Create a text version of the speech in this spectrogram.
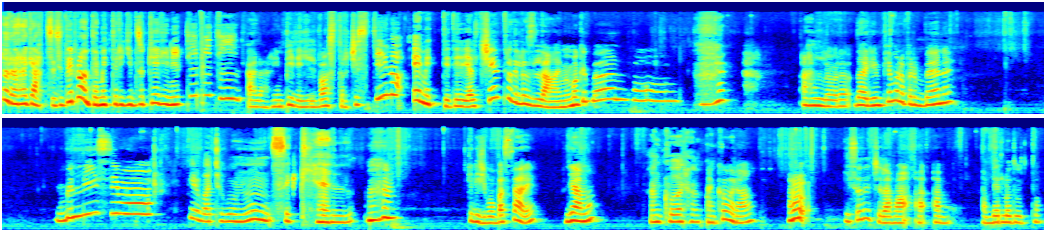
Allora ragazzi, siete pronti a mettere gli zuccherini tipiti? Allora, riempite il vostro cestino e metteteli al centro dello slime. Ma che bello! Allora, dai, riempiamolo per bene. Bellissimo! Io lo faccio con un secchiello. Che dici, può bastare? Andiamo? Ancora. Ancora? Oh, chissà se ce la fa a, a- a berlo tutto.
